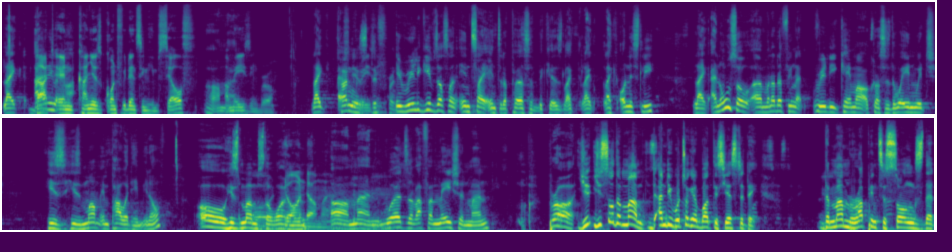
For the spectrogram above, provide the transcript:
Like That even- and Kanye's confidence in himself. Oh, man. Amazing, bro. like Kanye is crazy. different. it really gives us an insight into the person because like like like honestly like and also um, another thing that really came out across is the way in which his his mom empowered him you know Oh, his mom's the one. man. Donda, man. oh man words of affirmation man Bro, you, you saw the mom. Andy, we're talking about this yesterday. The mom rapping to songs that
